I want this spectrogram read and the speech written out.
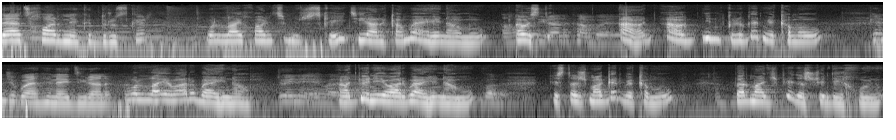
دایە چ خواردنێکت دروست کرد؟ واللهی خوارد چ مشتکەی جیرانەکان وای هێنام و ئەوست نیم کلو گەرمێ کەمەوە پێنجی بۆیان هێنای جیرانە والله ئێوارە بای هێناوم دوێنێ ئێوار بای هێنام و ئێستا ژماگەر بێکەم و بەرماجی پێ دەشتێن دەیخۆن و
